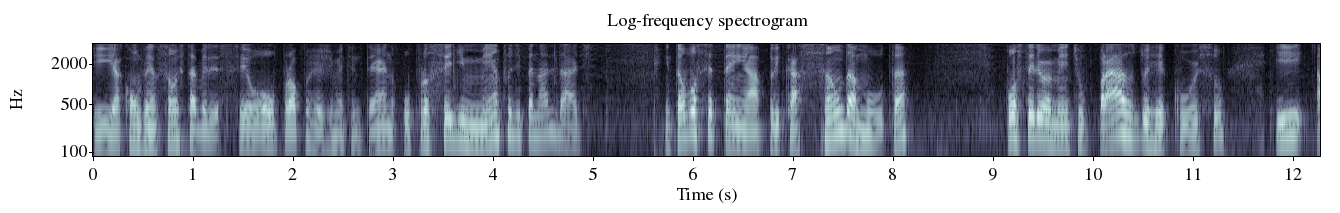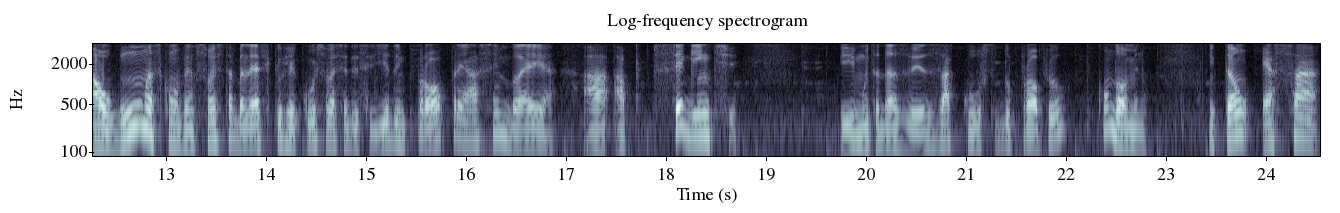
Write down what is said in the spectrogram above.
e a convenção estabeleceu, ou o próprio regimento interno, o procedimento de penalidade. Então você tem a aplicação da multa, posteriormente o prazo do recurso e algumas convenções estabelecem que o recurso vai ser decidido em própria assembleia, a, a seguinte, e muitas das vezes a custo do próprio condômino. Então essa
